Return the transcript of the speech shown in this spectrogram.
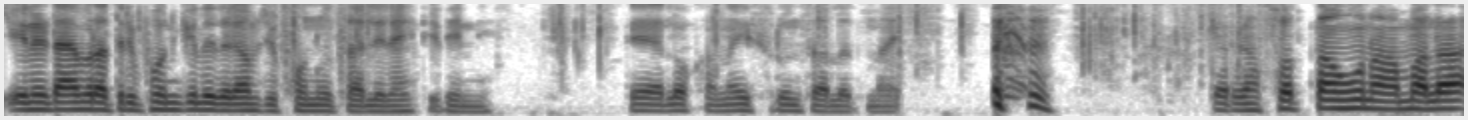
एनी टाईम रात्री फोन केले तरी आमचे फोन चाललेले आहेत ते त्यांनी. त्या लोकांना इसरून चालत नाही. कारण स्वतःहून आम्हाला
